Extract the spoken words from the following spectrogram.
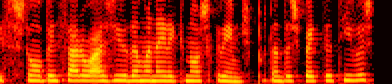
se estão a pensar ou a agir da maneira que nós queremos. Portanto, as expectativas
